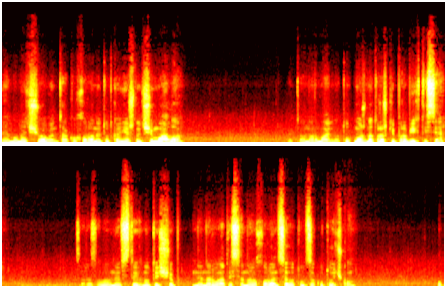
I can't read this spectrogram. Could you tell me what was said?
Йдемо на човен. Так, охорони тут, звісно, чимало. Це нормально. Тут можна трошки пробігтися. Зараз головне встигнути, щоб не нарватися на охоронця отут за куточком. Оп.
